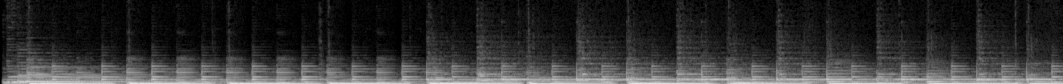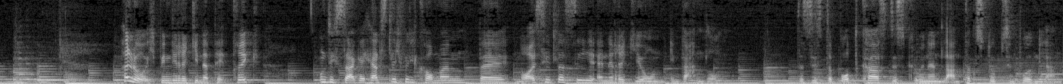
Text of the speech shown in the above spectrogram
Hallo, ich bin die Regina Petrick und ich sage herzlich willkommen bei Neusiedlersee, eine Region im Wandel. Das ist der Podcast des Grünen Landtagsclubs im Burgenland.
